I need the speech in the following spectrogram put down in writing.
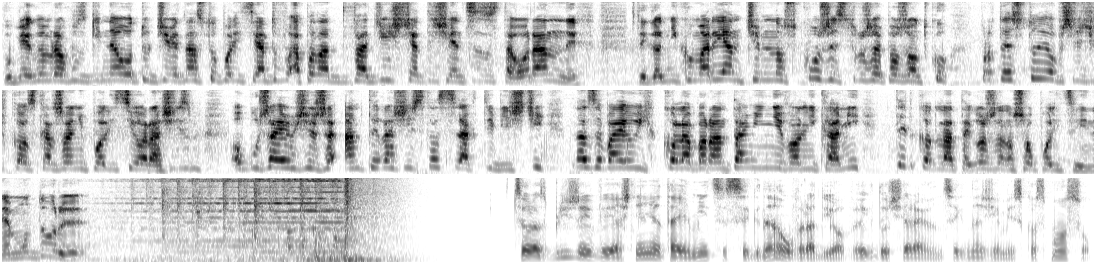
W ubiegłym roku zginęło tu 19 policjantów, a ponad 20 tysięcy zostało rannych. W tygodniku Marian ciemnoskórzy stróże porządku protestują przeciwko oskarżaniu policji o rasizm, oburzają się, że antyrasistowscy aktywiści nazywają ich kolaborantami i niewolnikami tylko dlatego, że noszą policyjne mundury. Coraz bliżej wyjaśnienia tajemnicy sygnałów radiowych docierających na Ziemię z kosmosu.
